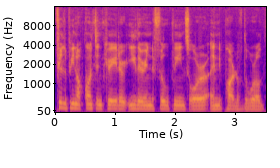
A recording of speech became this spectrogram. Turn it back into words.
Filipino content creator either in the Philippines or any part of the world.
